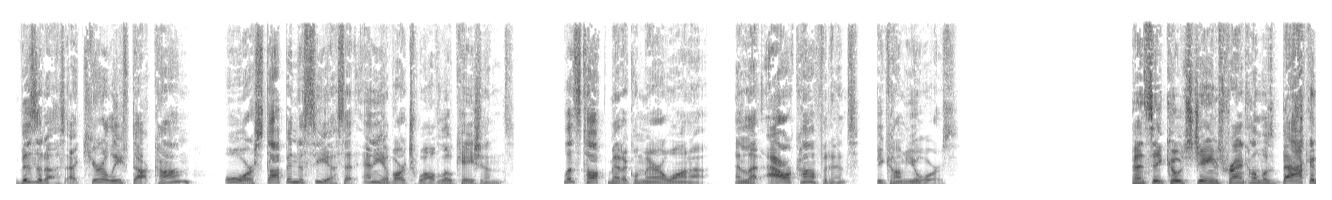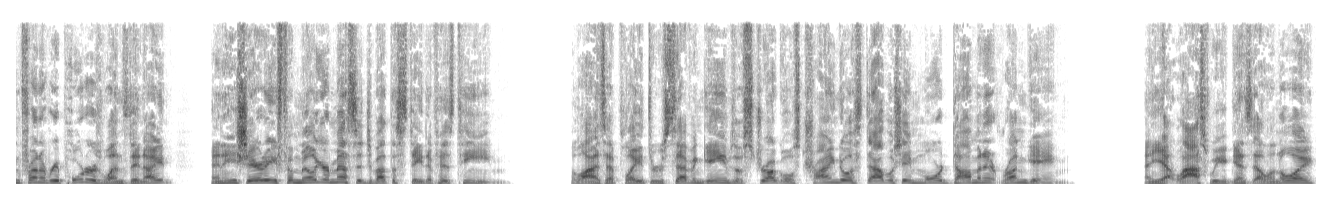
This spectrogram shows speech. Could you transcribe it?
Visit us at curaleaf.com or stop in to see us at any of our 12 locations. Let's talk medical marijuana and let our confidence become yours. Penn State coach James Franklin was back in front of reporters Wednesday night, and he shared a familiar message about the state of his team. The Lions have played through seven games of struggles trying to establish a more dominant run game. And yet, last week against Illinois,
